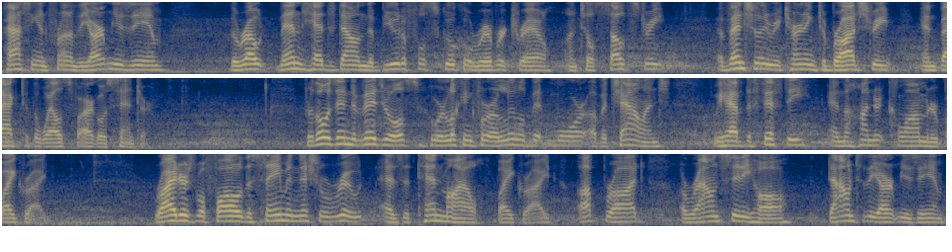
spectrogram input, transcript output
passing in front of the Art Museum. The route then heads down the beautiful Schuylkill River Trail until South Street, eventually returning to Broad Street and back to the Wells Fargo Center. For those individuals who are looking for a little bit more of a challenge, we have the 50 and the 100 kilometer bike ride. Riders will follow the same initial route as the 10 mile bike ride up Broad, around City Hall, down to the Art Museum.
